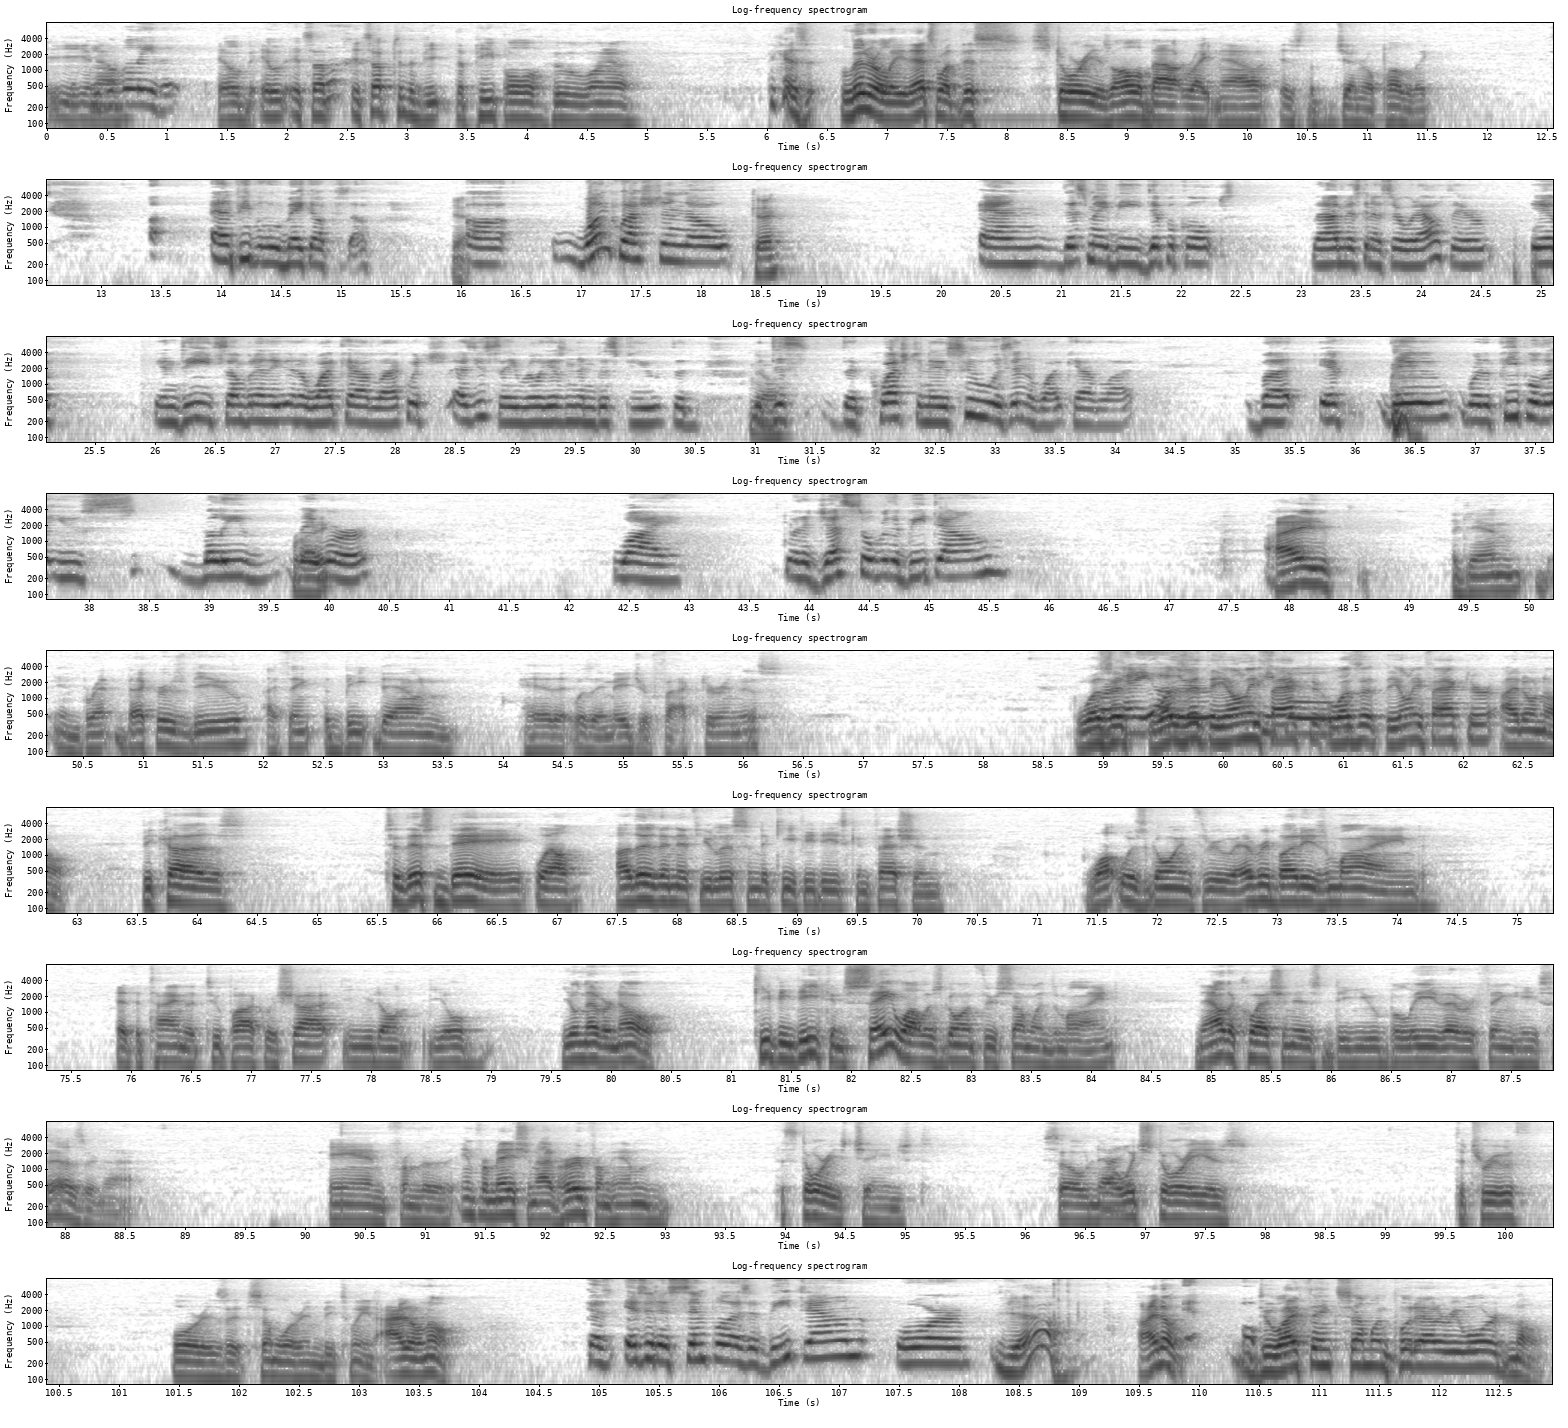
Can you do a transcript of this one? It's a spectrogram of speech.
you know, People believe it. it'll, it'll it's up it's up to the the people who want to because literally that's what this story is all about right now is the general public And people who make up stuff. yeah Uh, One question, though, okay and this may be difficult, but I'm just going to throw it out there. If indeed somebody in, the, in a white Cadillac, which, as you say, really isn't in dispute, the the, No. dis, the question is who was in the white Cadillac. But if they were the people that you s- believe they Right. were, why? Was it just over the beatdown? I, again, in Brent Becker's view, I think the beatdown had it was a major factor in this. Was Or it was it the only factor? Was it the only factor? I don't know, because to this day, well, other than if you listen to Keefe D's confession, what was going through everybody's mind at the time that Tupac was shot, you don't you'll you'll never know. Keefe D can say what was going through someone's mind. Now the question is, do you believe everything he says or not? And from the information I've heard from him, the story's changed. So now Right. which story is the truth or is it somewhere in between? I don't know. Because is it as simple as a beatdown, or Yeah. I don't. Oh. Do I think someone put out a reward? No.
